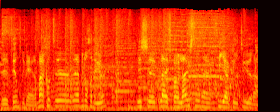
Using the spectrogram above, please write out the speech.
de filmpremière. Maar goed, we hebben nog een uur. Dus blijf gewoon luisteren naar Via Cultura.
